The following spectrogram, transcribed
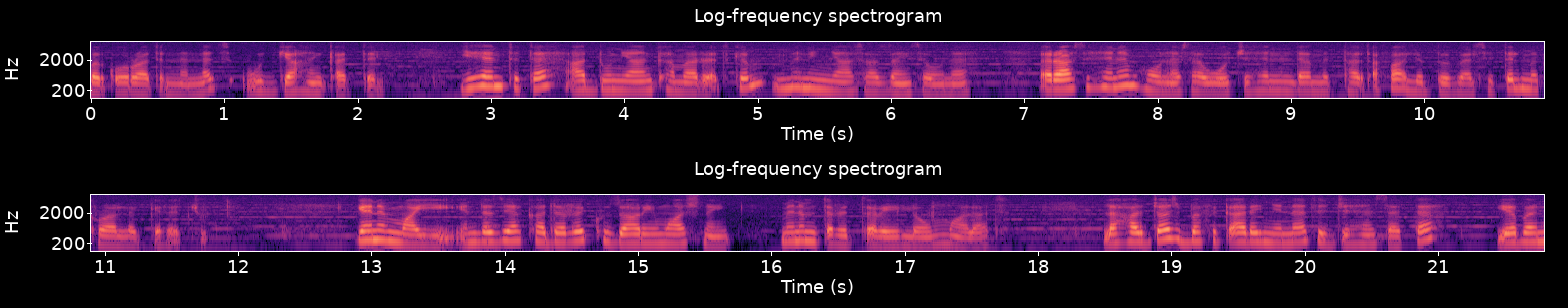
በቆራጥነት ውጊያህን ቀጥል። ይህን ትተህ አዱንያን ከመረጥክም ምንኛ አሳዛኝ ሰው ነህ። ራስህንም ሆነ ሰዎችህን እንደምታጠፋ ልብ በል ስትል ምክሯን ለገሰችው። ግን እማዬ እንደዚያ ካደረግኩ ዛሬ ሟች ነኝ፣ ምንም ጥርጥር የለውም አላት። ለሐጃጅ በፍቃደኝነት እጅህን ሰጥተህ የበኑ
